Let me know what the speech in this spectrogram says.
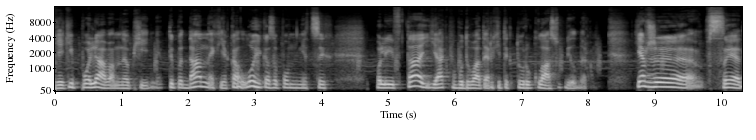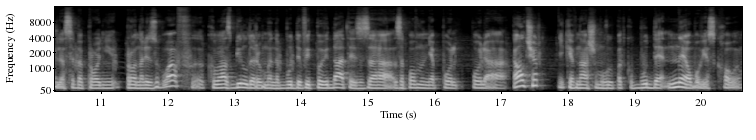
які поля вам необхідні, типи даних, яка логіка заповнення цих полів, та як побудувати архітектуру класу білдера. Я вже все для себе проаналізував. Клас білдер у мене буде відповідати за заповнення поля culture, яке в нашому випадку буде не обов'язковим.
